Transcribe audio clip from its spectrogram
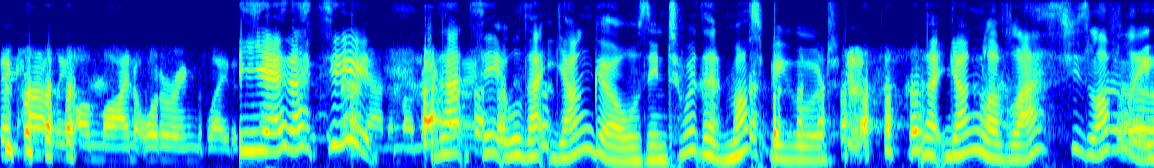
they're currently online ordering the latest. Yeah, that's it. Down in my mouth. That's it. Well, that young girl was into it. That must be good. that young love lass, she's lovely.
